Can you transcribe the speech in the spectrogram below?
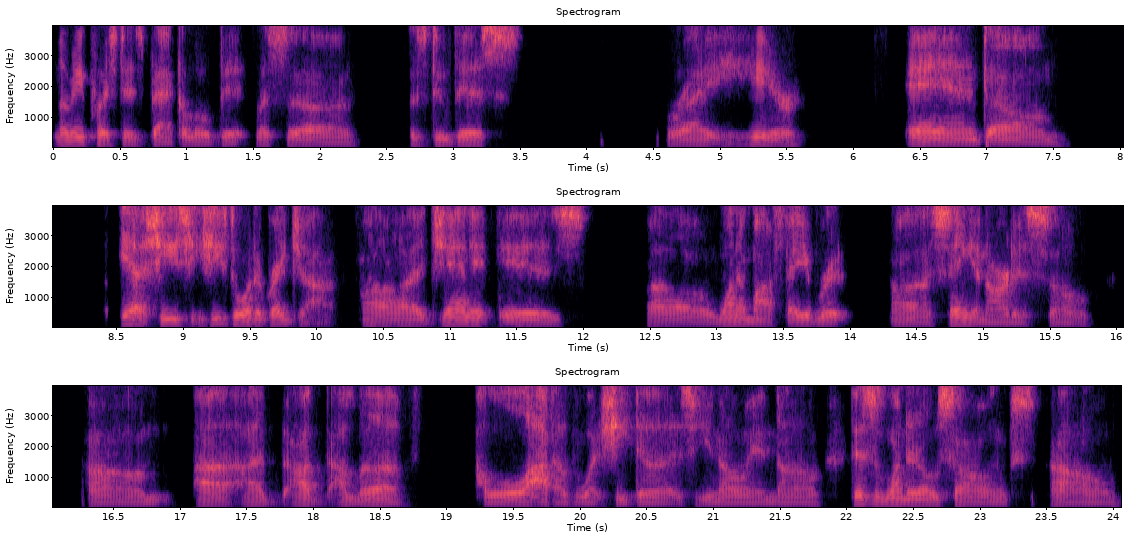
let me push this back a little bit. Let's uh let's do this right here. And um yeah, she's she's doing a great job. Uh Janet is uh one of my favorite uh singing artists. So um I I I, I love a lot of what she does, you know, and uh, this is one of those songs um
